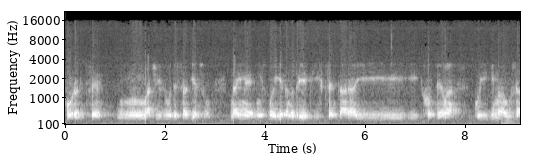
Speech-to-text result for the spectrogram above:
porodice, mlađe ljude sa djecom. Naime, mi smo jedan od rijetkih centara i, i hotela koji ima u, sa,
